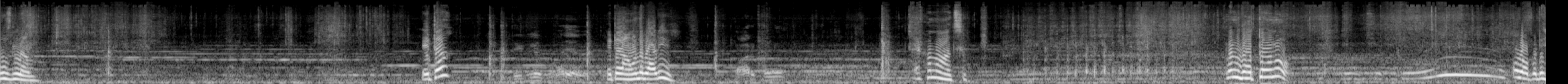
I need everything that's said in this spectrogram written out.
বুঝলাম। এটা? এটা আমাদের বাড়ির? এখনও আছে। মানে ধরতো মনো ও বাবারে।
